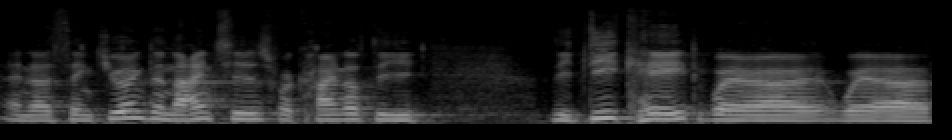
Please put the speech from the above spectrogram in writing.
and I think during the 90s were kind of the the decade where, where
